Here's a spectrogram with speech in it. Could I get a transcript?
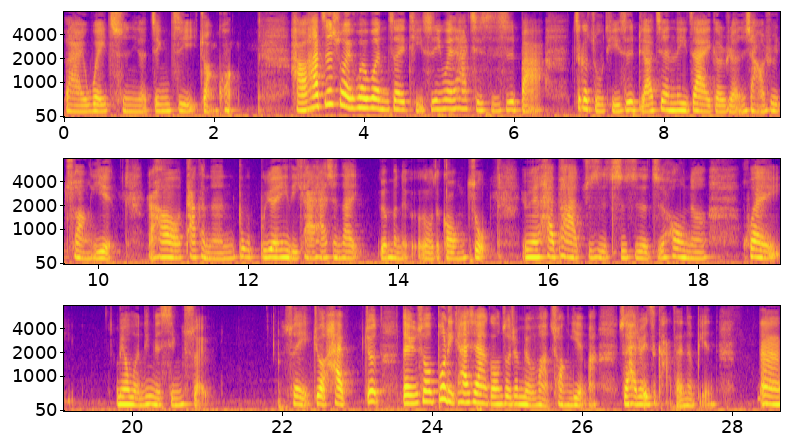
来维持你的经济状况？好，他之所以会问这一题，是因为他其实是把这个主题是比较建立在一个人想要去创业，然后他可能不不愿意离开他现在。原本的有的工作，因为害怕就是辞职了之后呢，会没有稳定的薪水，所以就害就等于说不离开现在工作就没有办法创业嘛，所以他就一直卡在那边。那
